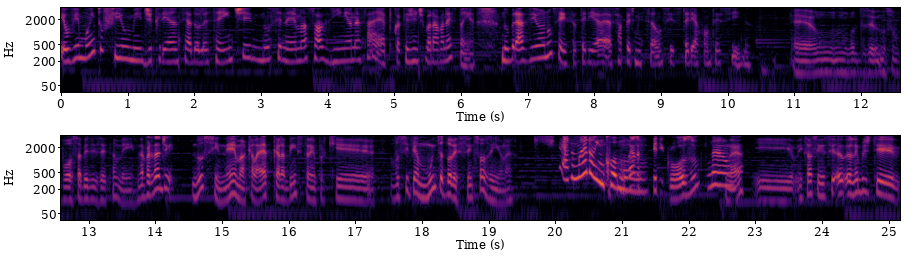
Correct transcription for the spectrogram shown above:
eu vi muito filme de criança e adolescente no cinema sozinha nessa época que a gente morava na Espanha. No Brasil, eu não sei se eu teria essa permissão, se isso teria acontecido. É, eu não vou dizer, não vou saber dizer também. Na verdade, no cinema, aquela época era bem estranho, porque você via muito adolescente sozinho, né? É, não era incomum. Não era perigoso. Não. Né? E, então, assim, eu, eu, lembro de ter.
